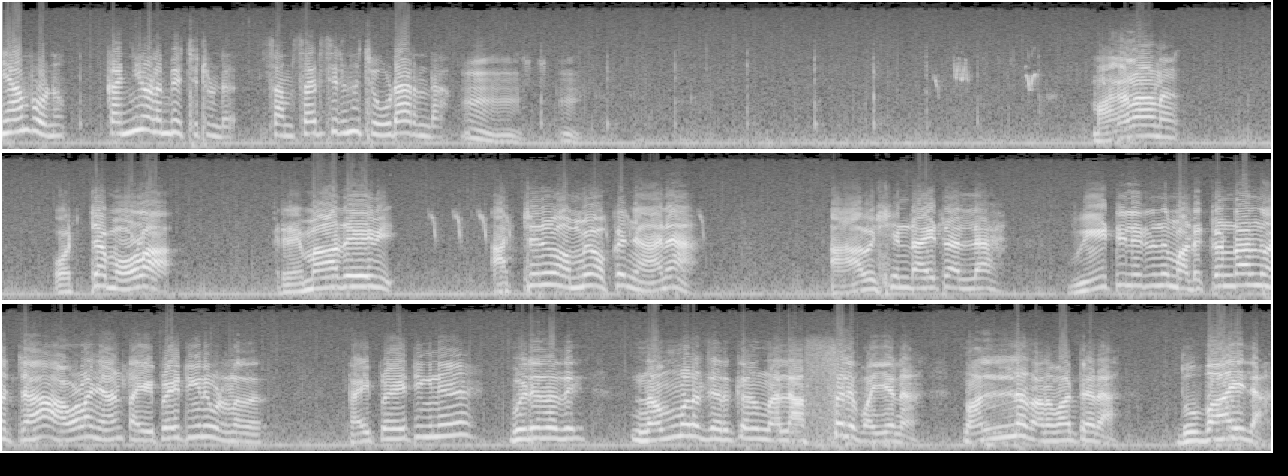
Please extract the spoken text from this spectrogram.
ഞാൻ പോണു. കഞ്ഞി വിളമ്പി വെച്ചിട്ടുണ്ട്. സംസാരിച്ചിരുന്ന് ചൂടാറണ്ട. മകളാണ്. ഒറ്റ മോളാ. രമാദേവി. അച്ഛനും അമ്മയും ഒക്കെ ഞാനാ. ആവശ്യണ്ടായിട്ടല്ല. വീട്ടിലിരുന്ന് മടുക്കണ്ടെന്ന് വെച്ചാ അവളെ ഞാൻ ടൈപ്പ് റൈറ്റിങ്ങിന് വിടണത് ടൈപ്പ് റൈറ്റിങ്ങിന് വിടരുത് നമ്മളെ ചെറുക്കൻ നല്ല അസൽ പയ്യനാ. നല്ല തറവാട്ടുകാരാ. ദുബായിലാ.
